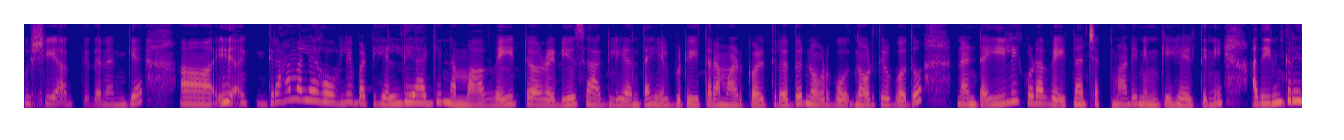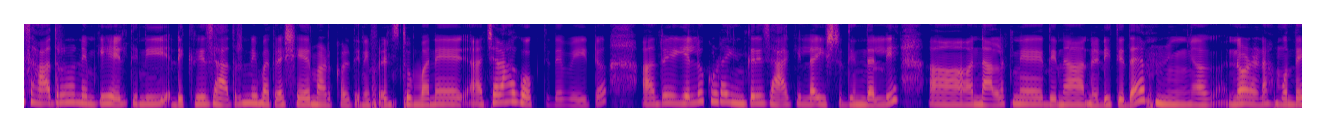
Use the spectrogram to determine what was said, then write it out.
ಖುಷಿ ಆಗ್ತಿದೆ ನನಗೆ. ಗ್ರಾಮಲ್ಲೇ ಹೋಗಲಿ ಬಟ್ ಹೆಲ್ದಿಯಾಗಿ ನಮ್ಮ ವೆಯ್ಟ್ ರೆಡ್ಯೂಸ್ ಆಗಲಿ ಅಂತ ಹೇಳಿಬಿಟ್ಟು ಈ ಥರ ಮಾಡ್ಕೊಳ್ತಿರೋದು ನೋಡ್ಬೋದು ನೋಡ್ತಿರ್ಬೋದು. ನಾನು ಡೈಲಿ ಕೂಡ ವೆಯ್ಟ್ನ ಚೆಕ್ ಮಾಡಿ ನಿಮಗೆ ಹೇಳ್ತೀನಿ. ಅದು ಇನ್ಕ್ರೀಸ್ ಆದ್ರೂ ನಿಮಗೆ ಹೇಳ್ತೀನಿ ಡಿಕ್ರೀಸ್ ಆದರೂ ನಿಮ್ಮ ಹತ್ರ ಶೇರ್ ಮಾಡ್ಕೊಳ್ತೀನಿ ಫ್ರೆಂಡ್ಸ್ ತುಂಬಾ ಚೆನ್ನಾಗಿ ಹೋಗ್ತಿದೆ ವೆಯ್ಟ್ ಆದರೆ ಎಲ್ಲೂ ಕೂಡ ಇನ್ಕ್ರೀಸ್ ಆಗಿಲ್ಲ ಇಷ್ಟು ದಿನದಲ್ಲಿ. ನಾಲ್ಕನೇ ದಿನ ನಡೀತಿದೆ. ನೋಡೋಣ ಮುಂದೆ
